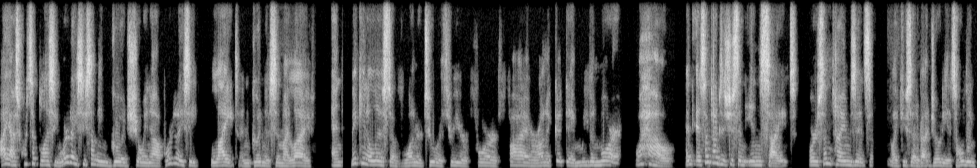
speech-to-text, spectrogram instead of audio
I ask, what's a blessing? Where did I see something good showing up? Where did I see light and goodness in my life? And making a list of one or two or three or four or five, or on a good day, even more. Wow. And, and sometimes it's just an insight, or sometimes it's, like you said about Jody, it's holding,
